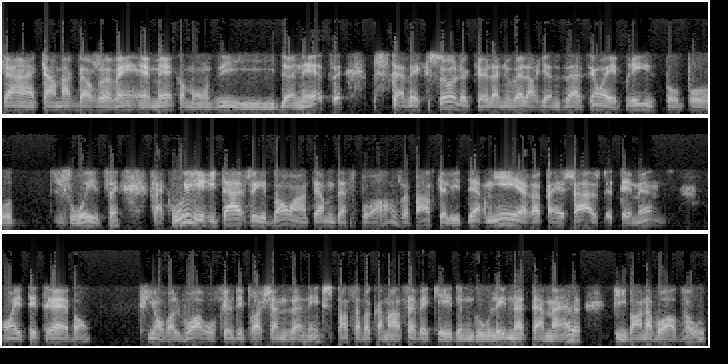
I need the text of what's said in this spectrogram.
quand, quand Marc Bergevin aimait, comme on dit, il donnait. Puis c'est avec ça que la nouvelle organisation est prise pour, pour jouer. Fait que oui, l'héritage est bon en termes d'espoir. Je pense que les derniers repêchages de Timmons ont été très bons. Puis on va le voir au fil des prochaines années. Puis je pense que ça va commencer avec Aiden Goulet notamment. Puis il va en avoir d'autres.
